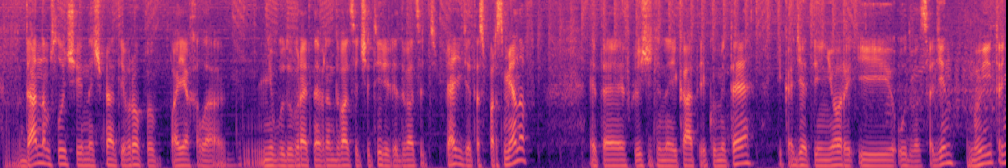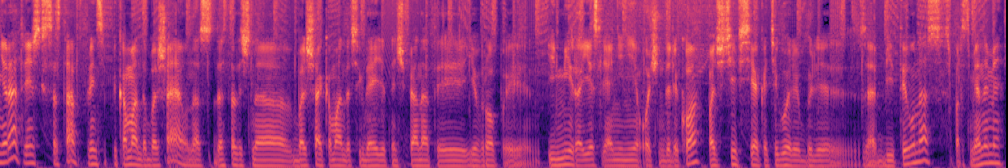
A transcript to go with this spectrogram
В данном случае на чемпионат Европы поехало, не буду врать, наверное, 24 или 25 где-то спортсменов. Это включительно и КАТ, и Кумите, и кадеты, и юниоры, и У-21. Ну и тренера, тренерский состав. В принципе, команда большая. У нас достаточно большая команда всегда едет на чемпионаты Европы и мира, если они не очень далеко. Почти все категории были забиты у нас спортсменами.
